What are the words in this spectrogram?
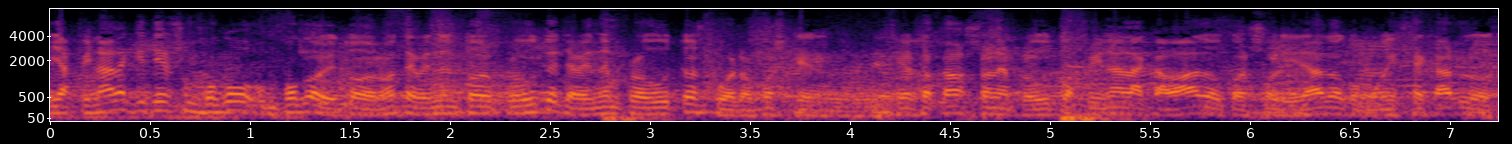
y al final aquí tienes un poco, un poco de todo, ¿no? Te venden todo el producto y te venden productos, bueno, pues que en ciertos casos son el producto final acabado, consolidado, como dice Carlos,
